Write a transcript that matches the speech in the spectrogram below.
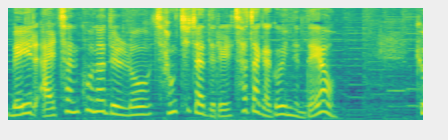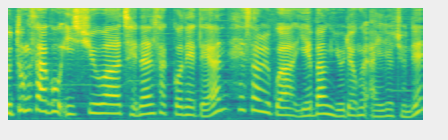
매일 알찬 코너들로 청취자들을 찾아가고 있는데요. 교통사고 이슈와 재난 사건에 대한 해설과 예방 요령을 알려주는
